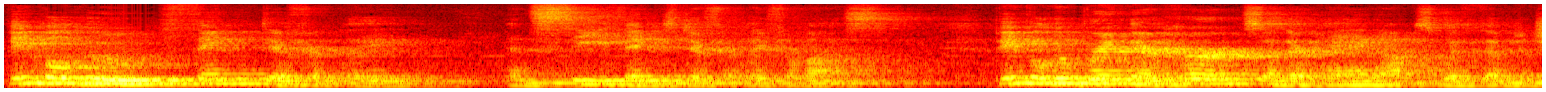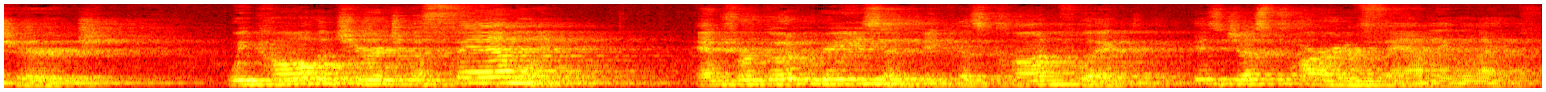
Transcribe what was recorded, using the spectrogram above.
People who think differently and see things differently from us. People who bring their hurts and their hang-ups with them to church. We call the church a family, and for good reason, because conflict is just part of family life.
